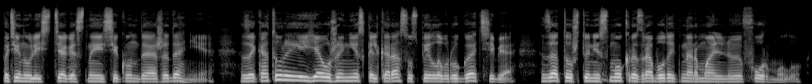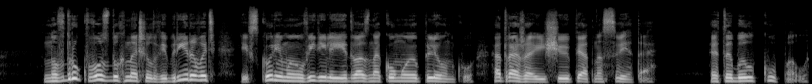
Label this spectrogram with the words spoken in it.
Потянулись тягостные секунды ожидания, за которые я уже несколько раз успел обругать себя за то, что не смог разработать нормальную формулу. Но вдруг воздух начал вибрировать, и вскоре мы увидели едва знакомую пленку, отражающую пятна света. Это был купол.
